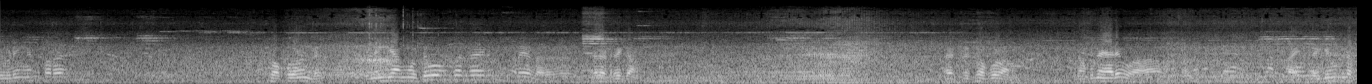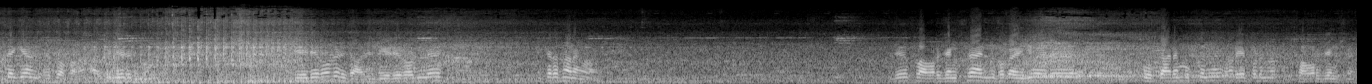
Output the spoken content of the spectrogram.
ഇവിടെ ഇങ്ങനെ കുറേ പിന്നെ ഇനി അങ്ങോട്ട് പോകുമ്പോൾ എന്തായാലും അറിയാലോ ഇലക്ട്രിക്കാണ് ഇലക്ട്രിക് ഷോപ്പുകളാണ് നമുക്ക് നേരെ പോവാം. റൈറ്റിലേക്കും ലെഫ്റ്റിലേക്കും ഷോപ്പാണ് അത് പിന്നീട് എടുക്കാം. ടി ഡി റോഡ് എടുക്കാം. അതിന് ടി ഡി റോഡിൽ ഇത്തരം സാധനങ്ങളാണ്. ഇത് ഫ്ലവർ ജംഗ്ഷൻ ആയിരുന്നു. ഇപ്പോൾ കഴിഞ്ഞ ഒരു പൂക്കാരൻ ബുക്ക് എന്ന് അറിയപ്പെടുന്ന ഫ്ലവർ ജംഗ്ഷൻ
